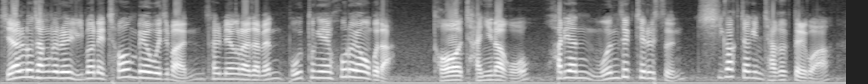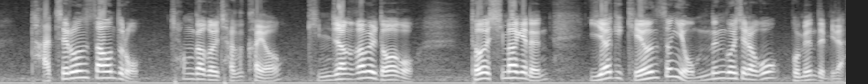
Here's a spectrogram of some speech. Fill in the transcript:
지알로 장르를 이번에 처음 배워보지만 설명을 하자면 보통의 호러 영화보다 더 잔인하고 화려한 원색채를 쓴 시각적인 자극들과 다채로운 사운드로 청각을 자극하여 긴장감을 더하고 더 심하게는 이야기 개연성이 없는 것이라고 보면 됩니다.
